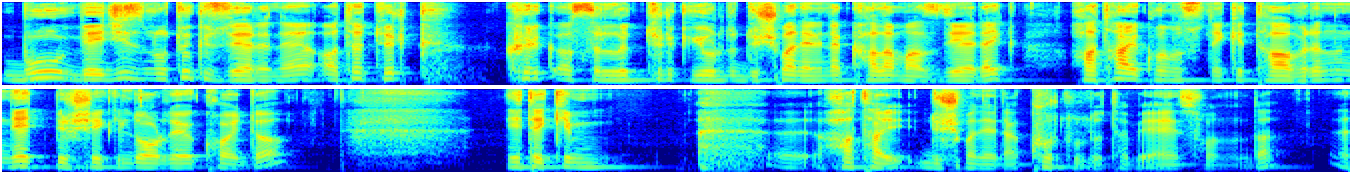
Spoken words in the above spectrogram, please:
Bu veciz nutuk üzerine Atatürk 40 asırlık Türk yurdu düşman eline kalamaz diyerek Hatay konusundaki tavrını net bir şekilde ortaya koydu. Nitekim Hatay düşman elinden kurtuldu tabii en sonunda. E,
